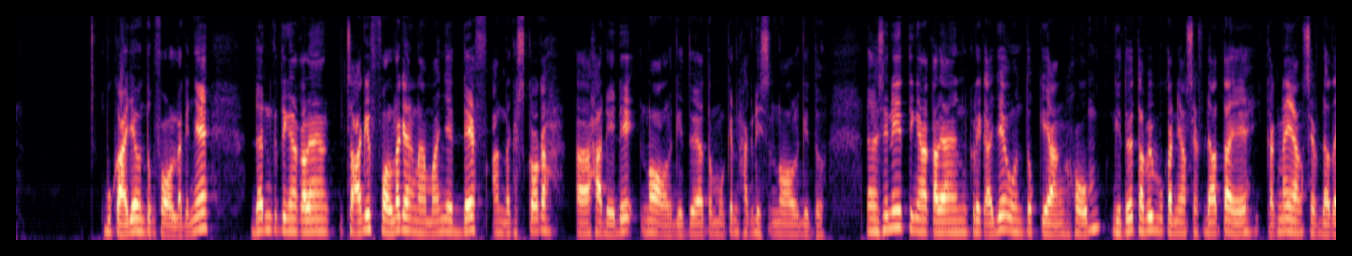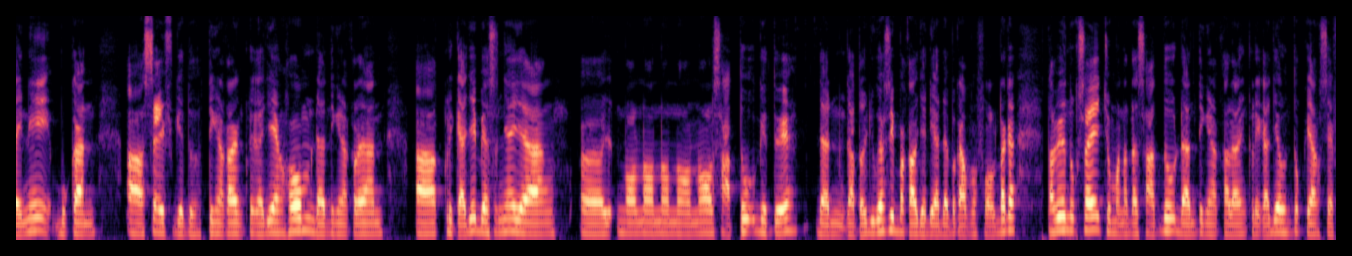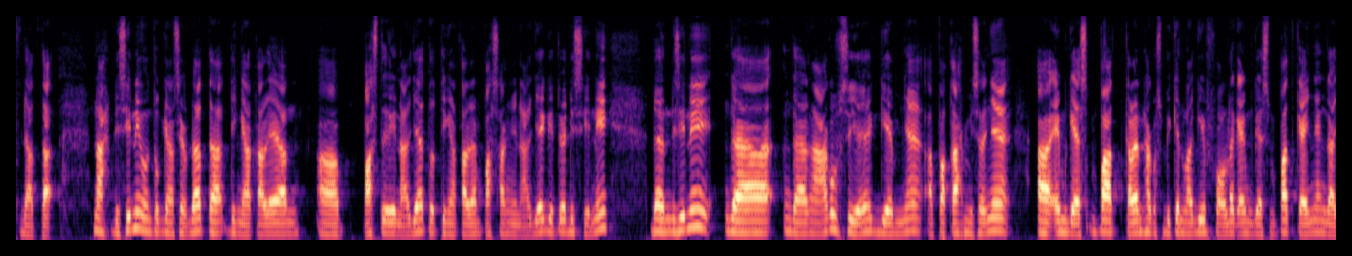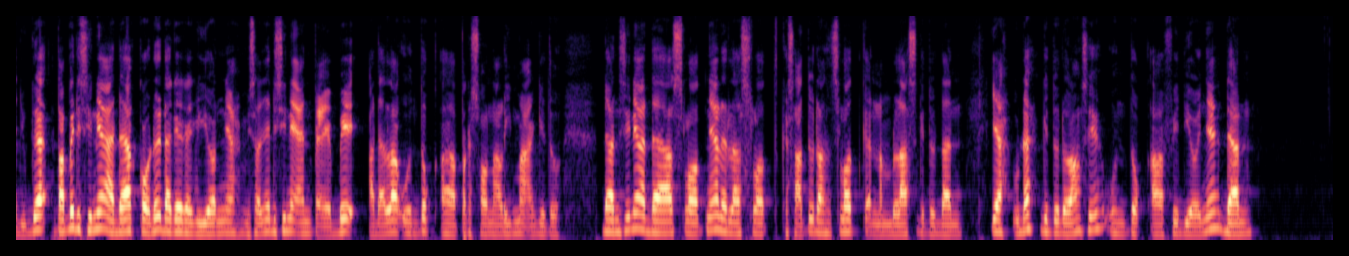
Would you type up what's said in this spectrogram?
buka aja untuk foldernya. Dan ketika kalian cari folder yang namanya dev underscore hdd 0 gitu ya atau mungkin harddisk 0 gitu. Dan sini tinggal kalian klik aja untuk yang home gitu tapi bukan yang save data ya. Karena yang save data ini bukan uh, save gitu. Tinggal kalian klik aja yang home dan tinggal kalian uh, klik aja biasanya yang uh, 00001 gitu ya. Dan nggak tahu juga sih bakal jadi ada berapa folder. Tapi untuk saya cuma ada satu dan tinggal kalian klik aja untuk yang save data. Nah di sini untuk yang save data tinggal kalian uh, pastiin aja atau tinggal kalian pasangin aja gitu ya di sini. Dan di sini nggak nggak ngaruh sih ya gamenya. Apakah misalnya uh, MGS 4 kalian harus bikin lagi folder MGS 4 kayaknya nggak juga. Tapi di sini ada kode dari regionnya. Misalnya di sini NPB adalah untuk uh, Persona 5 gitu. Dan di sini ada slotnya adalah slot ke satu dan slot ke 16 gitu. Dan ya udah gitu doang sih untuk uh, videonya. Dan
